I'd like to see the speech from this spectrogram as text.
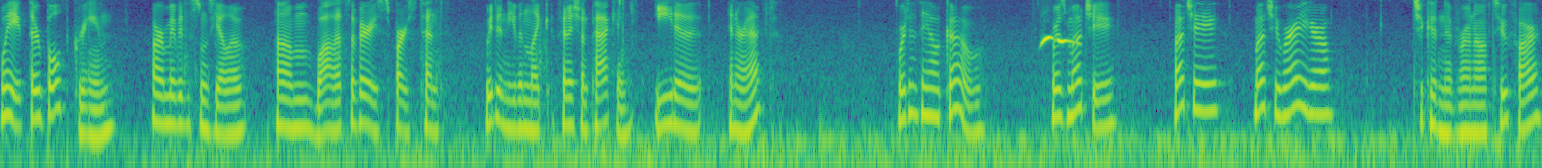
Wait, they're both green. Or maybe this one's yellow. Um, wow, that's a very sparse tent. We didn't even, like, finish unpacking. E to interact? Where did they all go? Where's Mochi? Mochi! Mochi, where are you, girl? She couldn't have run off too far.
